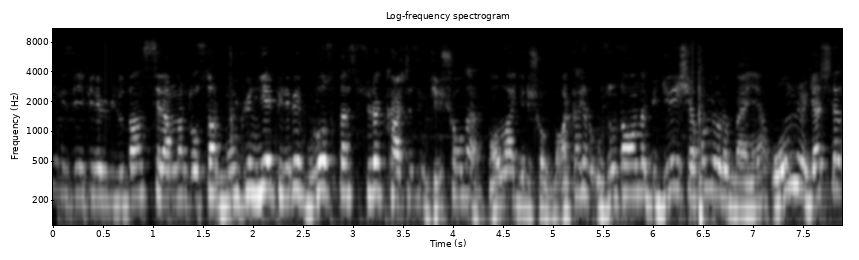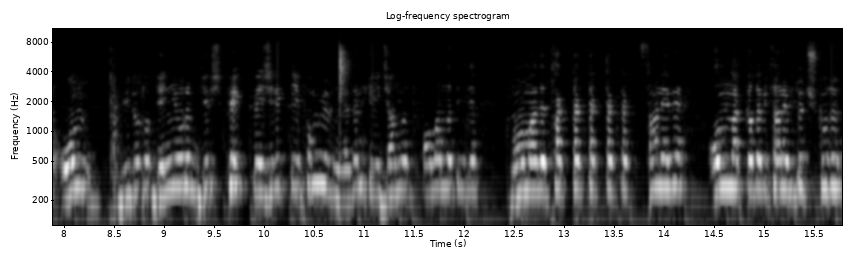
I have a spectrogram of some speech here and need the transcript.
Hepinize yepyeni bir videodan selamlar dostlar. Bugün yepyeni bir Brawl Stars süre karşınızdayım. Giriş oldu. Vallahi giriş oldu. Arkadaşlar uzun zamandır bir giriş yapamıyorum ben ya. Olmuyor. Gerçekten 10 videoda deniyorum. Giriş pek becerikli yapamıyorum. Neden? Heyecanlı falan da değilim. Normalde tak tak tak tak tak saniyede 10 dakikada bir tane video çıkıyordu.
